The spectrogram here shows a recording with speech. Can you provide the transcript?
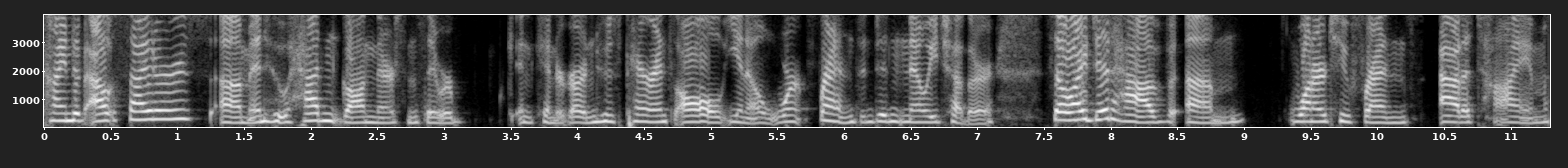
kind of outsiders um, and who hadn't gone there since they were in kindergarten, whose parents all, you know, weren't friends and didn't know each other. So I did have um, one or two friends at a time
